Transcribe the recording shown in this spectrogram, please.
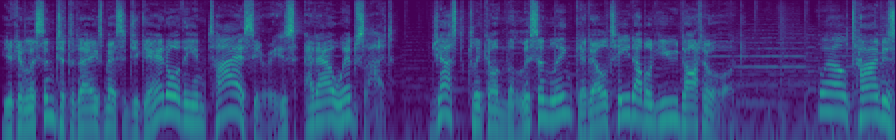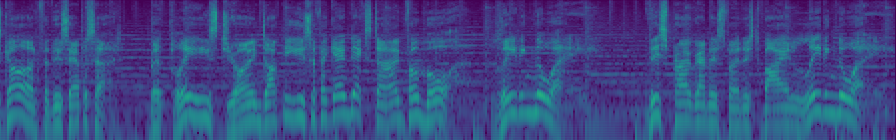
you can listen to today's message again or the entire series at our website. Just click on the listen link at ltw.org. Well, time is gone for this episode. But please join Dr. Youssef again next time for more Leading the Way. This program is furnished by Leading the Way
